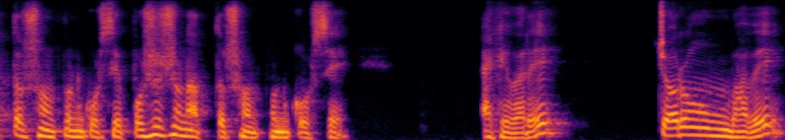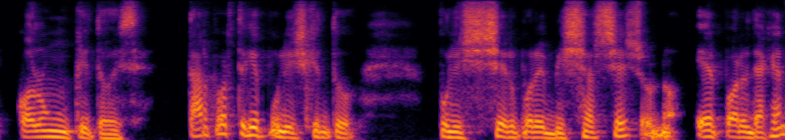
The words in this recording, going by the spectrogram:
আত্মসমর্পণ করছে, প্রশাসন আত্মসমর্পণ করছে, একেবারে চরমভাবে কলঙ্কিত হয়েছে। তারপর থেকে পুলিশ কিন্তু পুলিশের উপরে বিশ্বাস শেষ, অন্য এরপরে দেখেন,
